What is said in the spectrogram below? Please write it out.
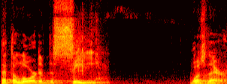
That the Lord of the sea was there.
